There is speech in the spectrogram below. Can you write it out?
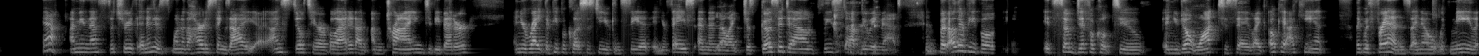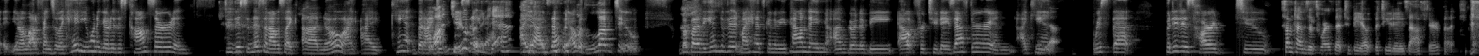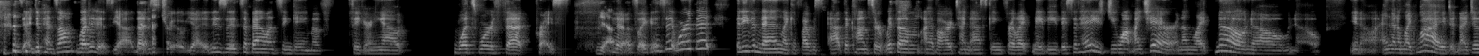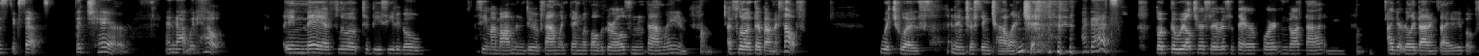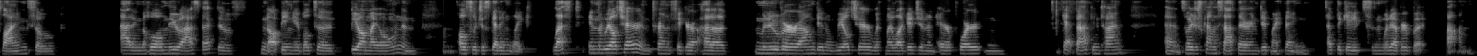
Yeah, I mean that's the truth, and it is one of the hardest things. I I'm still terrible at it. I'm I'm trying to be better, and you're right. The people closest to you can see it in your face, and then Yeah. they're like, "Just go sit down. Please stop doing that." But other people, it's so difficult to, and you don't want to say like, "Okay, I can't." Like with friends, I know with me, you know, a lot of friends are like, "Hey, do you want to go to this concert and do this and this?" And I was like, "Uh, no, I I can't." But I to, want to but say I that. can't. I, yeah, exactly. I would love to. But by the end of it, my head's going to be pounding. I'm going to be out for two days after, and I can't Yeah. risk that. But it is hard to, Sometimes it's worth it to be out the two days after, but it depends on what it is. Yeah, that Yeah. is true. Yeah, it is. It's a balancing game of figuring out what's worth that price. yeah. You know, it's like, is it worth it? But even then, like if I was at the concert with them, I have a hard time asking for like maybe they said, Hey, do you want my chair? And I'm like, no, no, no, you know, and then I'm like, why didn't I just accept the chair? And that would help. in May, I flew out to BC to go see my mom and do a family thing with all the girls in the family. And um, I flew out there by myself, which was an interesting challenge. I bet. Booked the wheelchair service at the airport and got that. And I get really bad anxiety about flying. So adding the whole new aspect of not being able to be on my own and also just getting like left in the wheelchair and trying to figure out how to maneuver around in a wheelchair with my luggage in an airport and get back in time. And so I just kind of sat there and did my thing at the gates and whatever. But um,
